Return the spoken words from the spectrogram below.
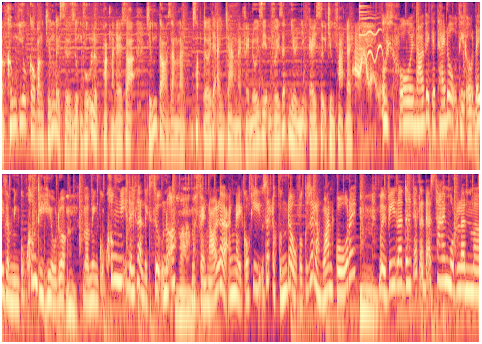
uh, không yêu cầu bằng chứng về sử dụng vũ lực hoặc là đe dọa, chứng tỏ rằng là sắp tới thì anh chàng này phải đối diện với rất nhiều những cái sự trừng phạt đây. Ôi ôi nói về cái thái độ thì ở đây là mình cũng không thể hiểu được Ừ. mà mình cũng không nghĩ đấy là lịch sự nữa. Vâng. Mà phải nói là anh này có khi rất là cứng đầu và cũng rất là ngoan cố đấy. Ừ. Bởi vì là thứ nhất là đã sai một lần mà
